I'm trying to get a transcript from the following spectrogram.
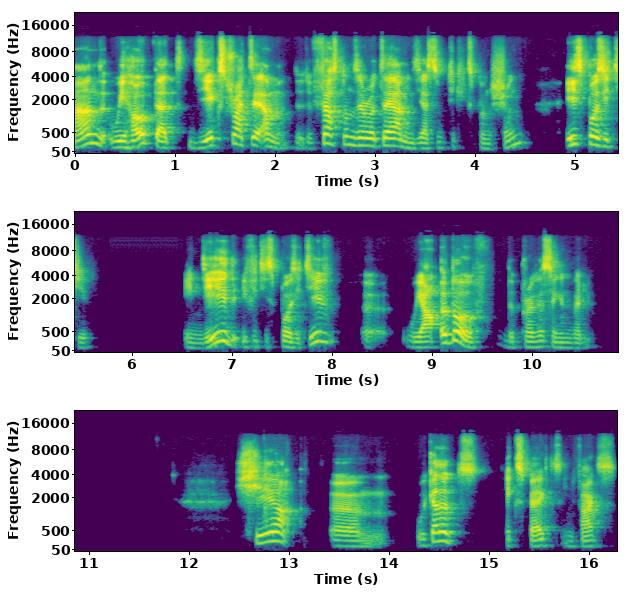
And we hope that the extra term, the first non-zero term in the asymptotic expansion is positive. Indeed, if it is positive, uh, we are above the previous eigenvalue. Here, um, we cannot expect, in fact,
